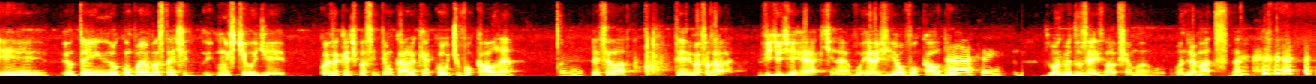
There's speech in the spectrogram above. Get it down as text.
E eu tenho, eu acompanho bastante um estilo de coisa que é tipo assim, tem um cara que é coach vocal, né? Uhum. Daí, sei lá, tem, ele vai fazer vídeo de react, né? Vou reagir ao vocal do, ah, do Angra dos Reis lá, chama o André Matos, né?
